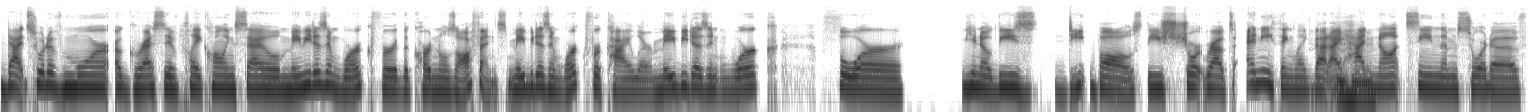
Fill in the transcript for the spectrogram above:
that sort of more aggressive play calling style maybe doesn't work for the Cardinals offense, maybe doesn't work for Kyler, maybe doesn't work for you know these deep balls, these short routes, anything like that. I had Mhm. not seen them sort of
